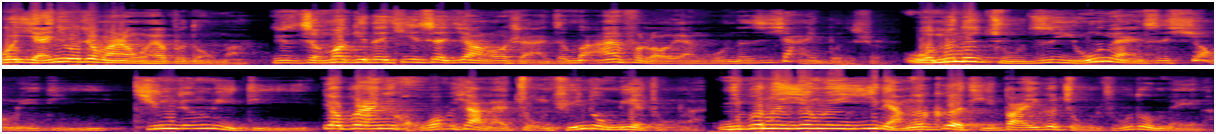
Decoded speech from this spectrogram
我研究这玩意儿我还不懂吗？就怎么给他金色降落伞，怎么安抚老员工，那是下一步的事儿。我们的组织永远是效率第一，竞争力第一，要不然你活不下来，种群都灭种了。你不能因为一两个个体把一个种族都没了，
